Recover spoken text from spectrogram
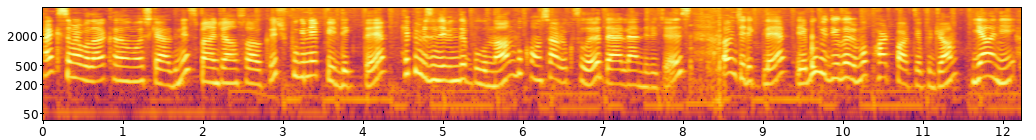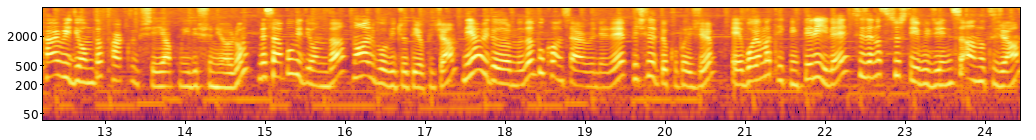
Herkese merhabalar, kanalıma hoş geldiniz. Ben Cansu Alkış. Bugün hep birlikte hepimizin evinde bulunan bu konserve kutuları değerlendireceğiz. Öncelikle e, bu videolarımı part part yapacağım. Yani her videomda farklı bir şey yapmayı düşünüyorum. Mesela bu videomda Noel Baba vücudu yapacağım. Diğer videolarımda da bu konserveleri peçete dekupajı, e, boyama teknikleriyle size nasıl süsleyebileceğinizi anlatacağım.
